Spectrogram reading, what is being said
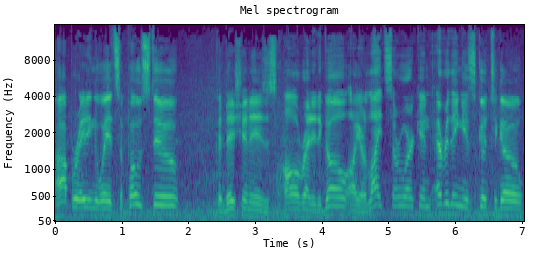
operating the way it's supposed to. Condition is all ready to go. All your lights are working. Everything is good to go.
